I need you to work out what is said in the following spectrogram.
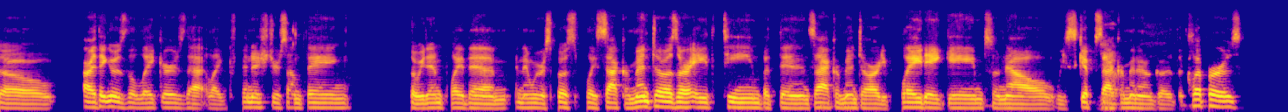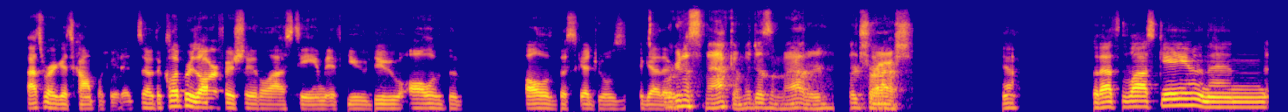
So I think it was the Lakers that like finished or something. So we didn't play them. And then we were supposed to play Sacramento as our eighth team, but then Sacramento already played eight games. So now we skip Sacramento and go to the Clippers. That's where it gets complicated. So the Clippers are officially the last team if you do all of the all of the schedules together. We're gonna smack them. It doesn't matter. They're trash. Yeah. So that's the last game, and then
